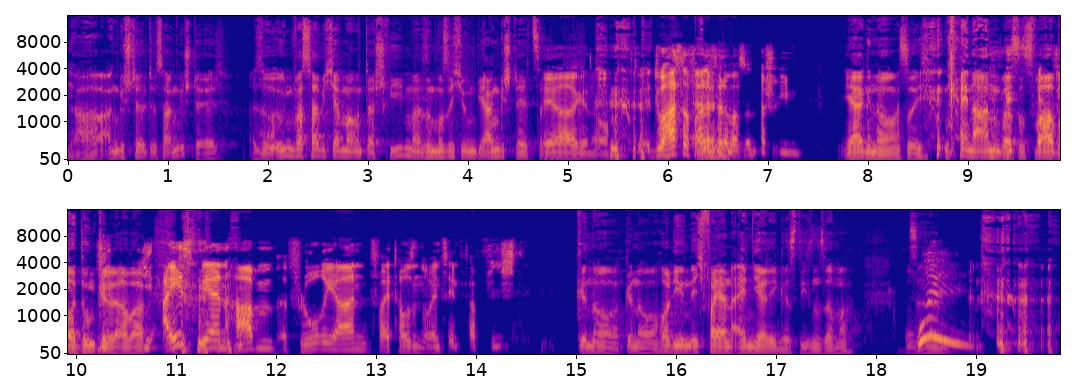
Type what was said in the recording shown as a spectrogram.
Ja, angestellt ist angestellt. Also Ja. irgendwas habe ich ja mal unterschrieben, also muss ich irgendwie angestellt sein. Ja, genau. Du hast auf alle Äh, Fälle was unterschrieben. Ja, genau. Also, ich, keine Ahnung, was es war, war dunkel, aber Die Eisbären haben äh, Florian 2019 verpflichtet. genau, genau. Holly und ich feiern einjähriges diesen Sommer.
